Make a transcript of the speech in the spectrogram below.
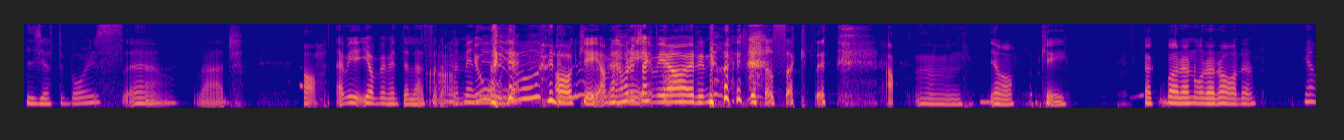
i Göteborgs eh, värld. Ja, jag behöver inte läsa det. Men, men, jo, jo. ja, okay, ja, men, har du sagt men jag har redan sagt det. Ja, mm, ja okej. Okay. Bara några rader. Ja.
